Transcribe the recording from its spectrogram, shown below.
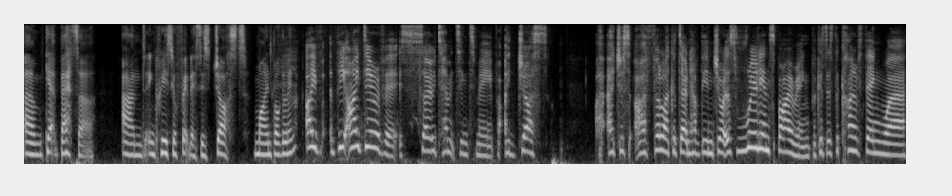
um, get better and increase your fitness is just mind-boggling. I've the idea of it is so tempting to me, but I just I, I just I feel like I don't have the endurance. That's really inspiring because it's the kind of thing where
